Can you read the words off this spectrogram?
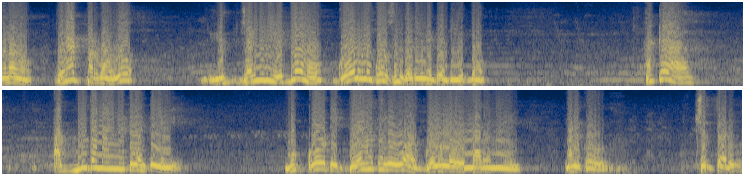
మనం విరాట్ పర్వంలో జరిగిన యుద్ధం గోవుల కోసం జరిగినటువంటి యుద్ధం. అట్లా అద్భుతమైనటువంటి ముక్కోటి దేవతలు ఆ గోవులో ఉన్నారని మనకు చెప్తారు.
